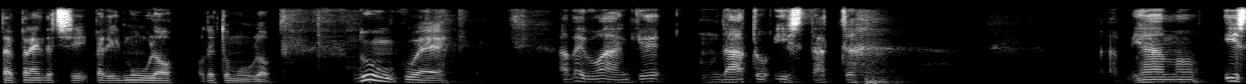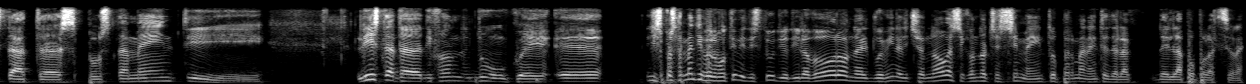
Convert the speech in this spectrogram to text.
per prenderci per il mulo, ho detto mulo. Dunque, avevo anche un dato Istat. Abbiamo Istat spostamenti. L'Istat diffonde dunque eh, gli spostamenti per motivi di studio e di lavoro nel 2019 secondo il censimento permanente della, della popolazione.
